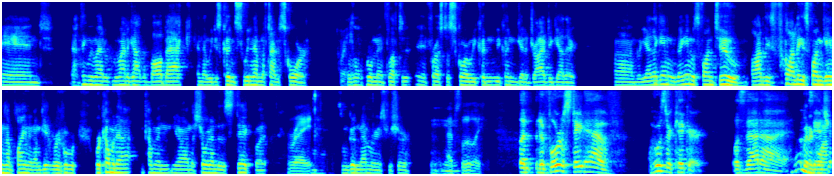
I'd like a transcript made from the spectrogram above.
and I think we might we might have gotten the ball back, and then we just couldn't. We didn't have enough time to score. There Right. was only four minutes left to, for us to score. We couldn't we couldn't get a drive together. Um, but yeah, that game that game was fun too. A lot of these a lot of these fun games I'm playing, and I'm getting we're, we're- we're coming at coming you know on the short end of the stick, but Right. some good memories for sure. Mhm. Absolutely. But did Florida State have who was their kicker? Was that uh Might have been Sanchez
